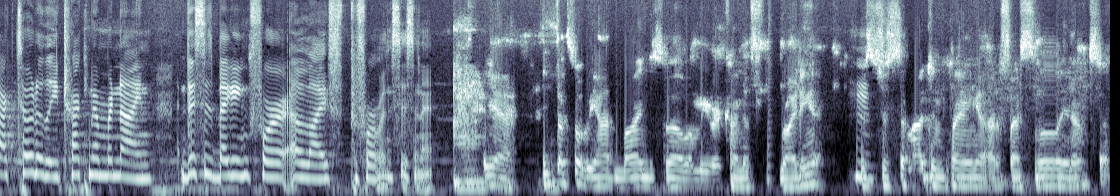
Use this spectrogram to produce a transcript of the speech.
Track, totally, track number nine. This is begging for a live performance, isn't it? Yeah, I think that's what we had in mind as well when we were kind of writing it. Hmm. It's just imagine playing it at a festival, you know. So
